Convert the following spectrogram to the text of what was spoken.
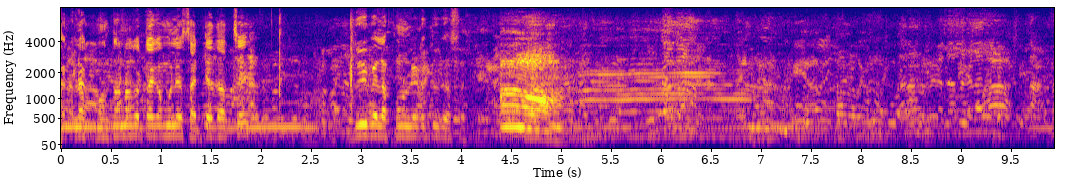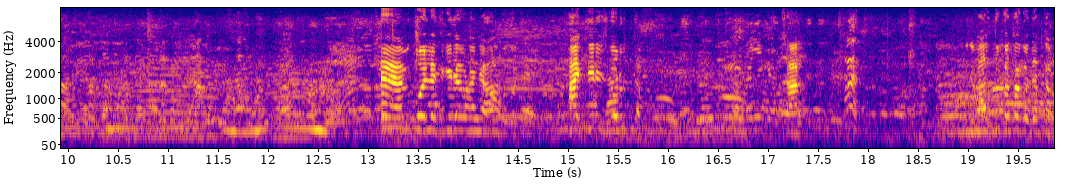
এক লাখ পঞ্চান্ন হাজার টাকা মূল্যে ষাটটা যাচ্ছে। দুই বেলা পনেরো লিটার দুধ আছে। আমি না হালকা কথা আই তিরিশ গরুর দাম চান। এটা ফালতু কথা কই দিতাম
